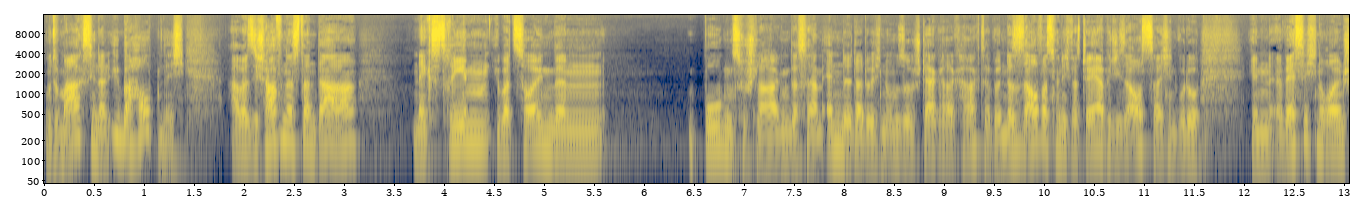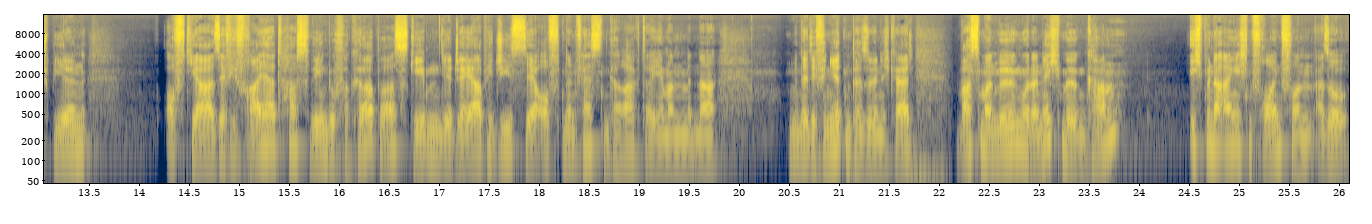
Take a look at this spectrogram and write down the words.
und du magst ihn dann überhaupt nicht. Aber sie schaffen es dann da, einen extrem überzeugenden Bogen zu schlagen, dass er am Ende dadurch ein umso stärkerer Charakter wird. Und das ist auch was, finde ich, was JRPGs auszeichnet, wo du in westlichen Rollenspielen oft ja sehr viel Freiheit hast, wen du verkörperst, geben dir JRPGs sehr oft einen festen Charakter, jemanden mit einer, mit einer definierten Persönlichkeit. Was man mögen oder nicht mögen kann, ich bin da eigentlich ein Freund von. Also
